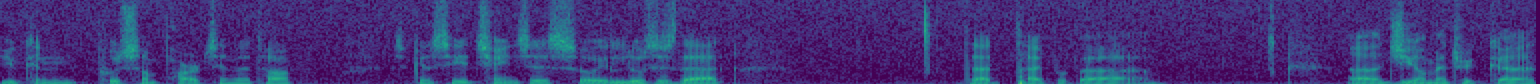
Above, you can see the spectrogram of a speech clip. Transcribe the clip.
You can push some parts in the top. As you can see it changes so it loses that that type of uh, uh, geometric uh,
